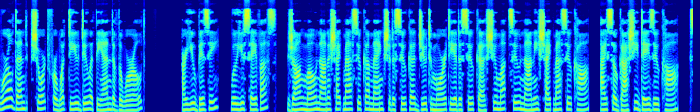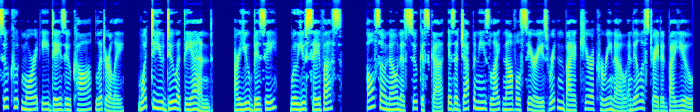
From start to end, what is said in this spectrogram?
World End, short for What Do You Do at the End of the World? Are you busy? Will you save us? Zhang mo nanashitmasuka mangshidasuka ju tamoritiadasuka shumatsu nani shitmasu ka? Isogashi dezu ka? Sukut morit e dezu ka? Literally. What do you do at the end? Are you busy? Will you save us? Also known as SukaSuka, is a Japanese light novel series written by Akane Kareno and illustrated by Yu.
